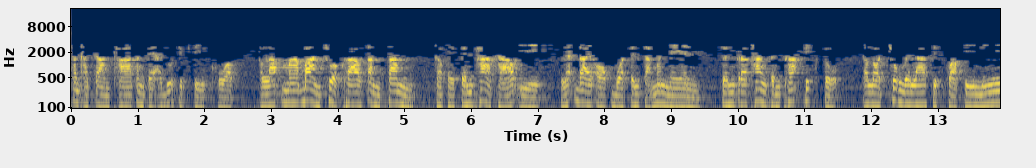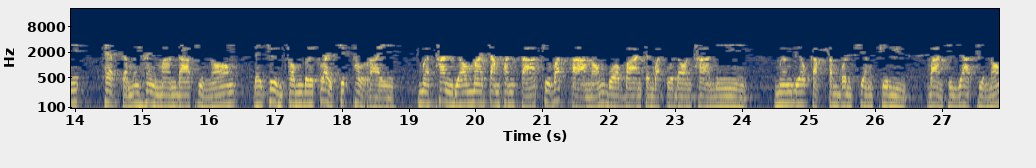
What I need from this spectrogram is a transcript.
ท่านอาจารย์พาตั้งแต่อายุสิบสี่ขวบ กลับมาบ้านชั่วคราวสั้นๆ ก็ไปเป็นผ้าขาวอีก และได้ออกบวชเป็นสามเณรจนกระทั่งเป็นพระภิกษุ ตลอดช่วงเวลาสิบกว่าปีนี้ แทบจะไม่ให้มารดาพี่น้อง ได้ชื่นชมโดยใกล้ชิดเท่าไหร่ เมื่อท่านยอมมาจำพรรษาที่วัดป่าหนองบัวบานจังหวัดอุดรธานี เมืองเดียวกับตำบลเชียงพิน บ้านที่ญาติพี่น้อง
